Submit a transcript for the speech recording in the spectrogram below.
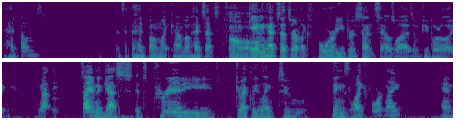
headphones. It's like the headphone mic combo headsets. Oh, Gaming headsets are up like forty percent sales wise, and people are like, not. It's not even a guess. It's pretty directly linked to things like Fortnite, and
